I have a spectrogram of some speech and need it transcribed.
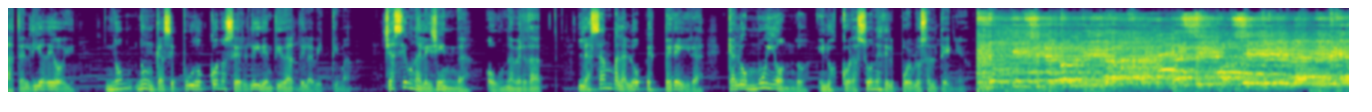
hasta el día de hoy, no, nunca se pudo conocer la identidad de la víctima. Ya sea una leyenda o una verdad, la zamba La López Pereira caló muy hondo en los corazones del pueblo salteño. No quisiera olvidar, es imposible vivir,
